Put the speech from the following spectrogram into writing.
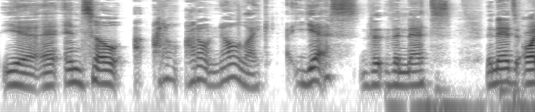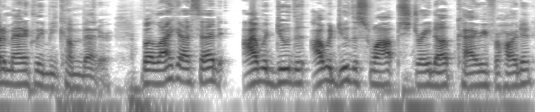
Yeah, and, and so I- I don't I don't know. Like yes, the the Nets the Nets automatically become better. But like I said, I would do the I would do the swap straight up Kyrie for Harden.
